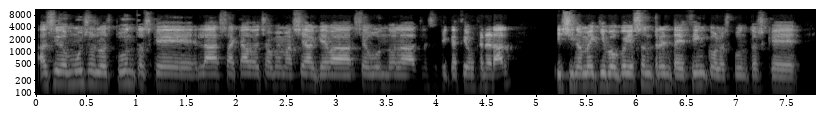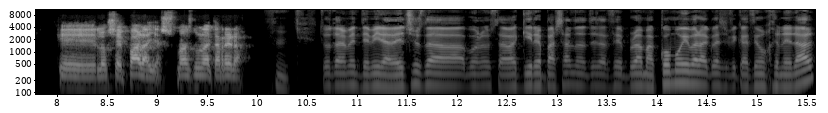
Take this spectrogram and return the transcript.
han sido muchos los puntos que le ha sacado Chaume Masia, que va segundo en la clasificación general. Y si no me equivoco, ya son 35 los puntos que, que lo separa, ya es más de una carrera. Hmm. Totalmente, mira, de hecho estaba, bueno, estaba aquí repasando antes de hacer el programa cómo iba la clasificación general.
